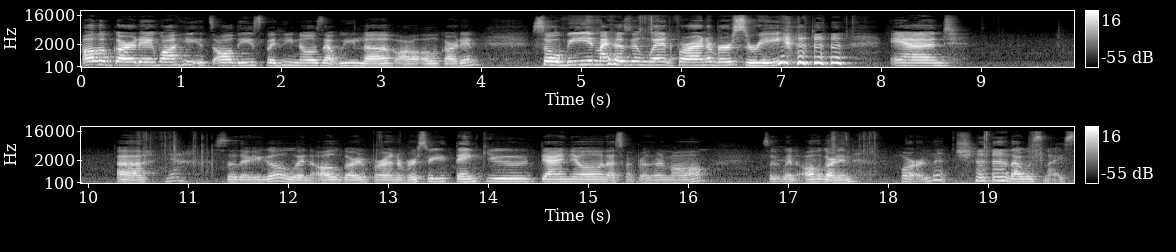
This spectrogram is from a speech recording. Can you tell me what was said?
Olive Garden. Well, he it's all these, but he knows that we love Olive Garden. So me and my husband went for our anniversary. and uh, yeah, so there you go. Went Olive Garden for our anniversary. Thank you, Daniel. That's my brother-in-law. So we went Olive Garden for our lunch. that was nice.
